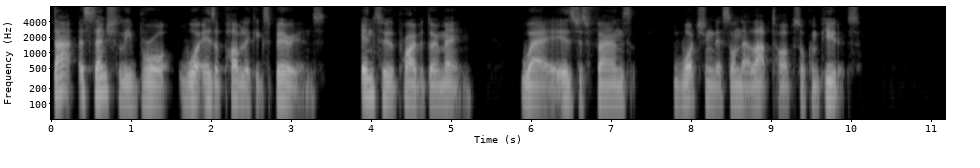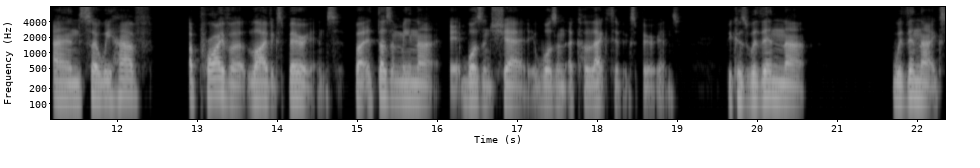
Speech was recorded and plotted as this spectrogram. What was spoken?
that essentially brought what is a public experience into the private domain where it is just fans watching this on their laptops or computers. And so we have a private live experience, but it doesn't mean that it wasn't shared, it wasn't a collective experience. Because within that within that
